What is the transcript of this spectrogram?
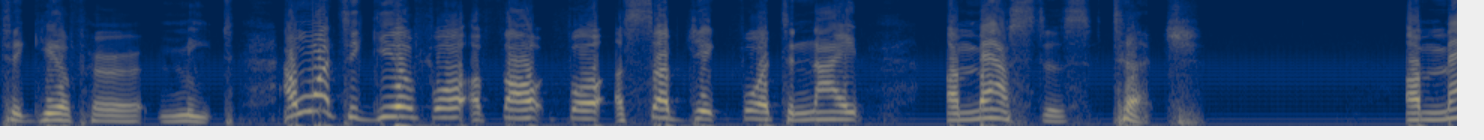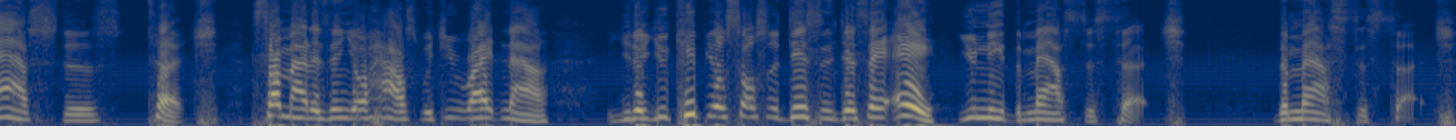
to give her meat. I want to give for a thought for a subject for tonight a master's touch. A master's touch. Somebody's in your house with you right now. You know, you keep your social distance, just say, hey, you need the master's touch. The master's touch.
